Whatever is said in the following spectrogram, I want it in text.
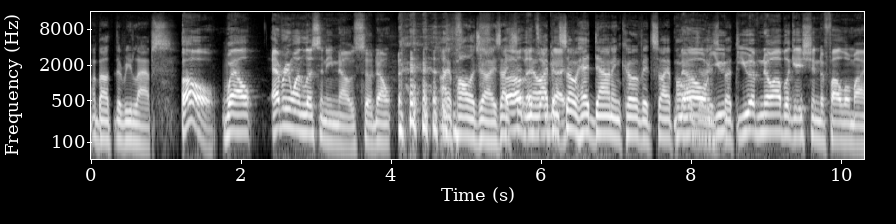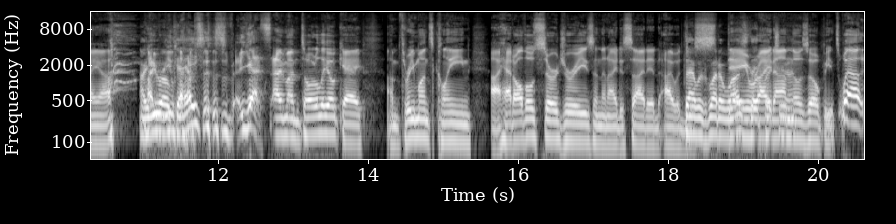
about the relapse. Oh, well, everyone listening knows, so don't. I apologize. I Oh, should know. that's I've been so head down in COVID, so I apologize. no, you but you have no obligation to follow my. Uh, Are my you okay? Yes, I'm. I'm totally okay. I'm three months clean. I had all those surgeries, and then I decided I would. That just was what it was? Stay right on those opiates. Well,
